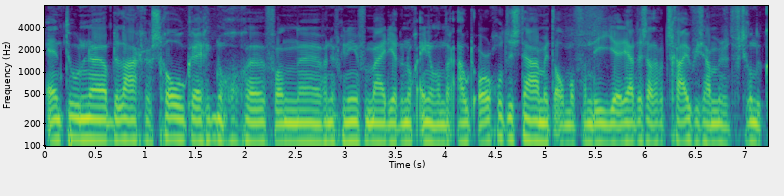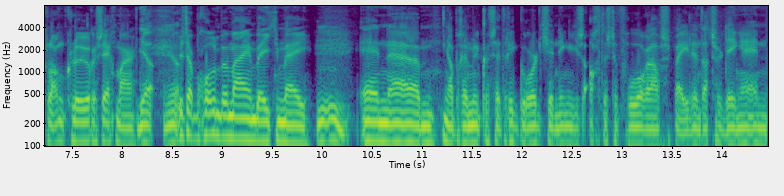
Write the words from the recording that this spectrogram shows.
En toen uh, op de lagere school kreeg ik nog uh, van, uh, van een vriendin van mij, die had er nog een of ander oud orgeltje staan met allemaal van die, ja, er zaten wat schuifjes aan met verschillende klankkleuren, zeg maar. Ja, ja. Dus daar begon het bij mij een beetje mee. Mm -mm. En um, ja, op een gegeven moment cassette recordertje en dingetjes achterstevoren afspelen en dat soort dingen. En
